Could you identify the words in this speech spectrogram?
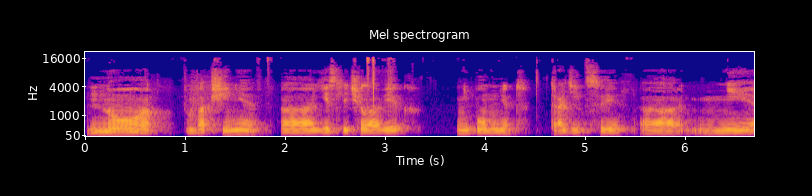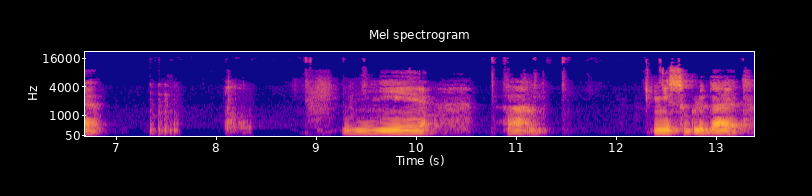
Но в общине, а, если человек не помнит традиции, а, не, не, а, не соблюдает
